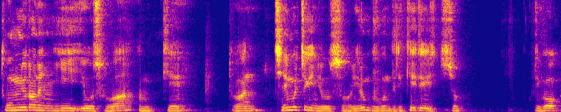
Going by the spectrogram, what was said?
동료라는 이 요소와 함께 또한 재물적인 요소, 이런 부분들이 깨져 있죠. 그리고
